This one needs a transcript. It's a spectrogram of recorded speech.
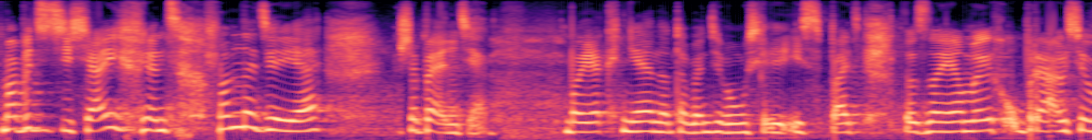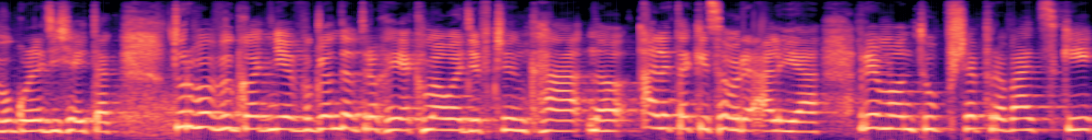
ma być dzisiaj, więc mam nadzieję, że będzie. Bo jak nie, no to będziemy musieli iść spać do znajomych. Ubrałam się w ogóle dzisiaj tak turbo wygodnie, wyglądam trochę jak mała dziewczynka, no ale takie są realia remontu, przeprowadzki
